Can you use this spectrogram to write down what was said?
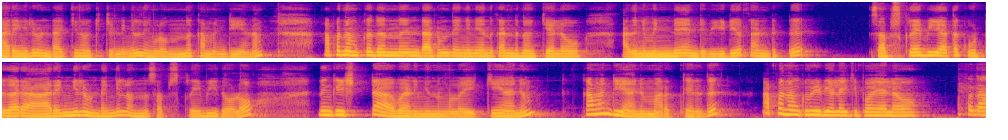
ആരെങ്കിലും ഉണ്ടാക്കി നോക്കിയിട്ടുണ്ടെങ്കിൽ നിങ്ങളൊന്ന് കമന്റ് ചെയ്യണം. അപ്പോൾ നമുക്കിതൊന്ന് ഉണ്ടാക്കുന്നത് എങ്ങനെയാണെന്ന് കണ്ടു നോക്കിയാലോ? അതിന് മുന്നേ എന്റെ വീഡിയോ കണ്ടിട്ട് സബ്സ്ക്രൈബ് ചെയ്യാത്ത കൂട്ടുകാർ ആരെങ്കിലും ഉണ്ടെങ്കിൽ ഒന്ന് സബ്സ്ക്രൈബ് ചെയ്തോളോ. നിങ്ങൾക്ക് ഇഷ്ടമാവുകയാണെങ്കിൽ നിങ്ങൾ ലൈക്ക് ചെയ്യാനും കമന്റ് ചെയ്യാനും മറക്കരുത്. അപ്പോൾ നമുക്ക് വീഡിയോയിലേക്ക് പോയാലോ? അപ്പോൾ ഇതാ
